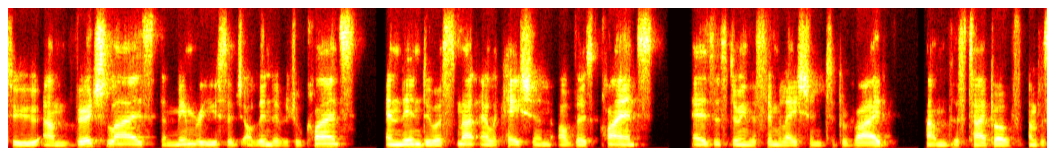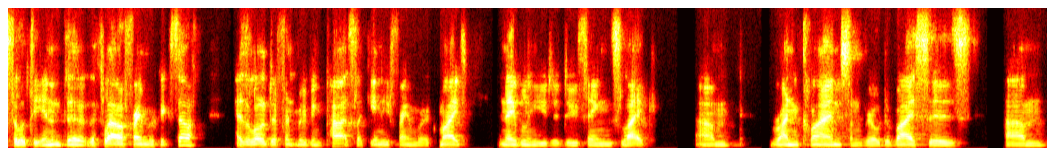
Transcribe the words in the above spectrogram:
to um, virtualize the memory usage of the individual clients and then do a smart allocation of those clients as it's doing the simulation to provide um, this type of um, facility. And the, the Flower framework itself has a lot of different moving parts, like any framework might, enabling you to do things like um, run clients on real devices, um,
